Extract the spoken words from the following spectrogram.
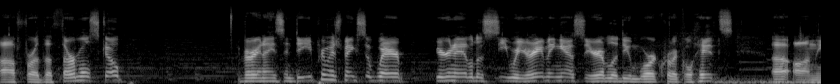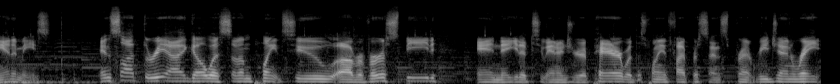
uh, for the thermal scope. Very nice indeed. Pretty much makes it where you're going to be able to see where you're aiming at, so you're able to do more critical hits uh, on the enemies. In slot 3, I go with 7.2 uh, reverse speed and negative 2 energy repair with a 25% sprint regen rate.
